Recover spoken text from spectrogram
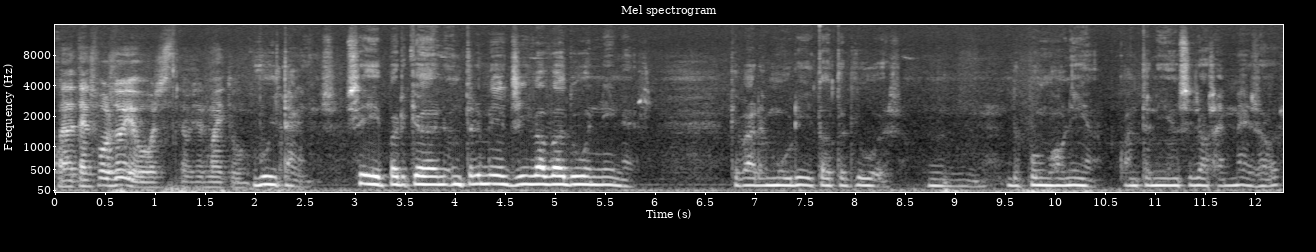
Quant de temps vols dur jo, el teu germà i tu? Vuit anys, sí, perquè entremig hi va haver dues nines que varen morir totes dues mm, de pulmonia quan tenien 6 o 7 mesos.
